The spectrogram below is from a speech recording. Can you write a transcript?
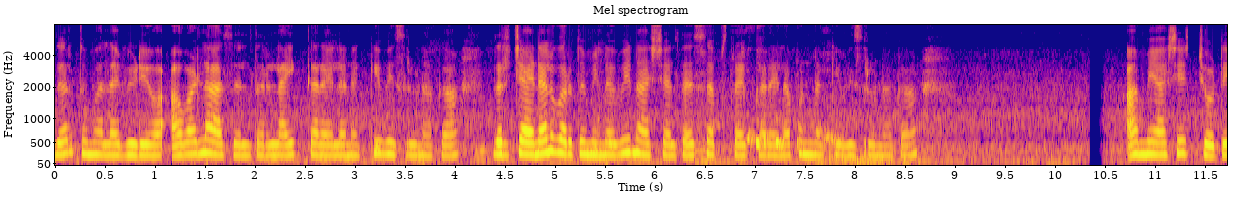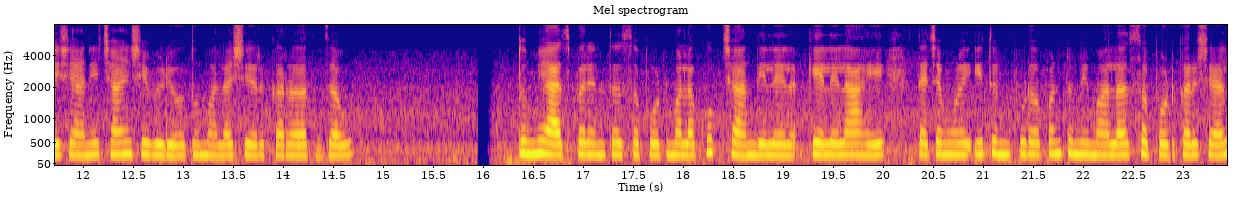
जर तुम्हाला व्हिडिओ आवडला असेल तर लाईक करायला नक्की विसरू नका. जर चॅनलवर तुम्ही नवीन असाल तर सबस्क्राईब करायला पण नक्की विसरू नका. आम्ही असेच छोटेसे आणि छानसे व्हिडिओ तुम्हाला शेअर करत जाऊ. तुम्ही आजपर्यंत सपोर्ट मला खूप छान दिलेला केलेला आहे. त्याच्यामुळे इथून पुढं पण तुम्ही मला सपोर्ट करशाल.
